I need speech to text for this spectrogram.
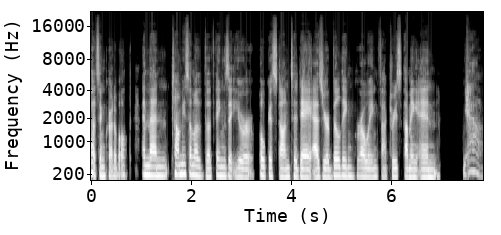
That's incredible. And then tell me some of the things that you're focused on today as you're building, growing factories coming in. Yeah.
